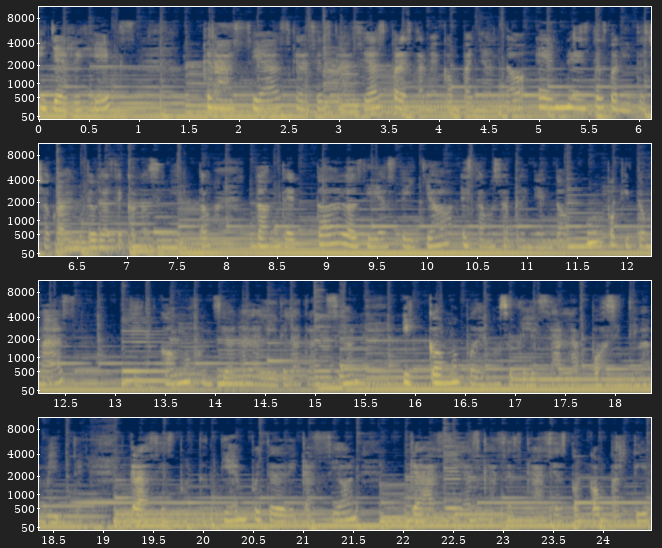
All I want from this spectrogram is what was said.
y Jerry Hicks. Gracias, gracias, gracias por estarme acompañando en estas bonitas chocoaventuras de conocimiento donde todos los días de yo estamos aprendiendo un poquito más de cómo funciona la ley de la atracción y cómo podemos utilizarla positivamente. Gracias por tu tiempo y tu dedicación. Gracias, gracias, gracias por compartir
